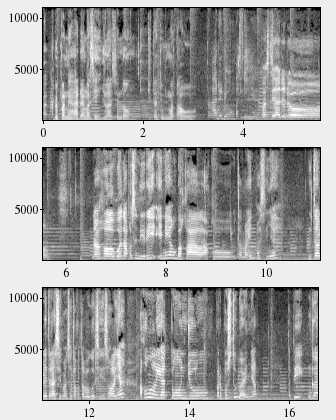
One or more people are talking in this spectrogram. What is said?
eh, ke depannya ada nggak sih? Jelasin dong. Kita tuh mau tahu. ada dong pastinya Pasti ada dong. Nah, kalau buat aku sendiri, ini yang bakal aku utamain pastinya Duta Literasi Man Satu Kota Bogor sih. Soalnya aku ngelihat pengunjung perpus tuh banyak, tapi nggak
